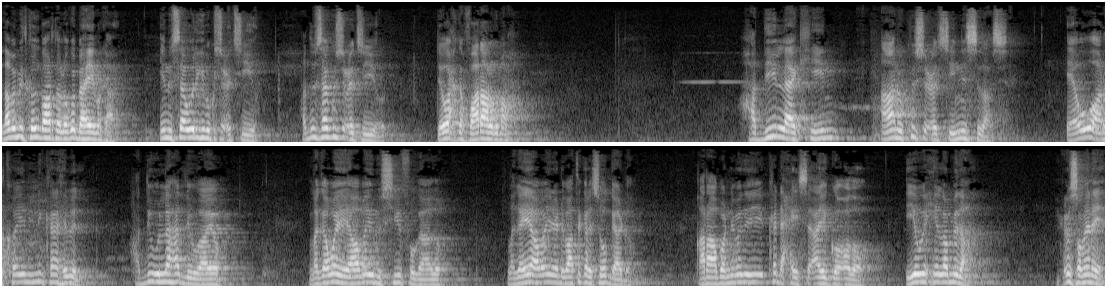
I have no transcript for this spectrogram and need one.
laba midkood baa horta looga baahaya markaa inuu saa weligiiba ku socodsiiyo. Hadduu saa ku socodsiiyo dee wax kafaaraha laguma laha haddii laakiin aanu ku socodsiinin sidaas ee uu arko in ninkaa hebel haddii uu la hadli waayo lagaba yaabo inuu sii fogaado laga yaabo inay dhibaato kale soo gaadho qaraabanimadii ka dhexaysa ay go-do iyo wixii la mid a muxuu sameynaya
